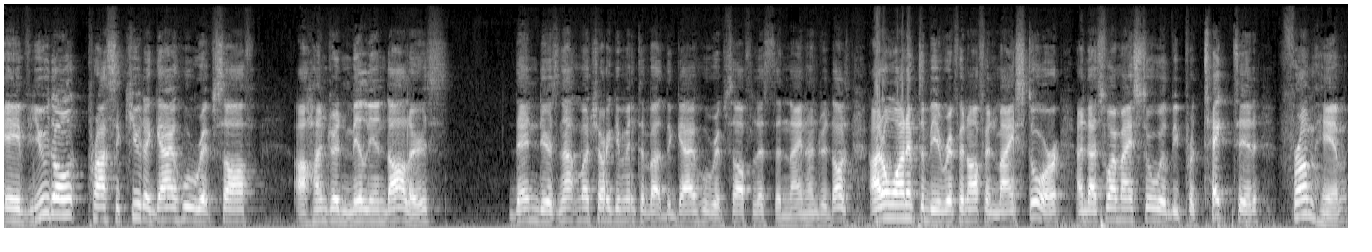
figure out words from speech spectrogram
If you don't prosecute a guy who rips off hundred million dollars, then there's not much argument about the guy who rips off less than nine hundred dollars. I don't want him to be ripping off in my store, and that's why my store will be protected from him.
